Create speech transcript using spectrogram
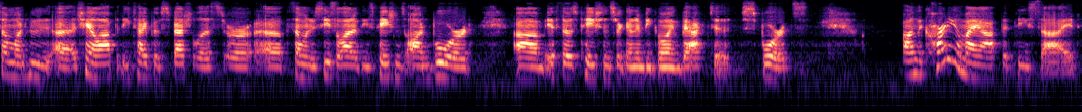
someone who a channelopathy type of specialist or uh, someone who sees a lot of these patients on board um, if those patients are going to be going back to sports on the cardiomyopathy side,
